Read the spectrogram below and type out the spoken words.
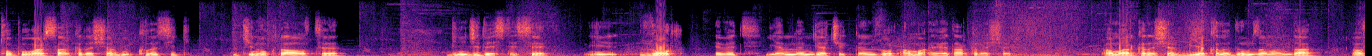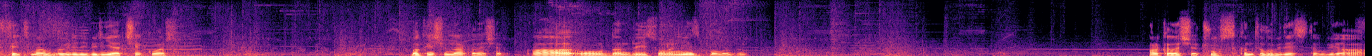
Topu varsa arkadaşlar bu klasik 2.6 binici destesi. Ee, zor. Evet. Yenmem gerçekten zor ama evet arkadaşlar. Ama arkadaşlar bir yakaladığım zaman da affetmem. Öyle de bir gerçek var. Bakın şimdi arkadaşlar. Aa oradan reis ona niye zıplamadın? Arkadaşlar çok sıkıntılı bir deste bu ya.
